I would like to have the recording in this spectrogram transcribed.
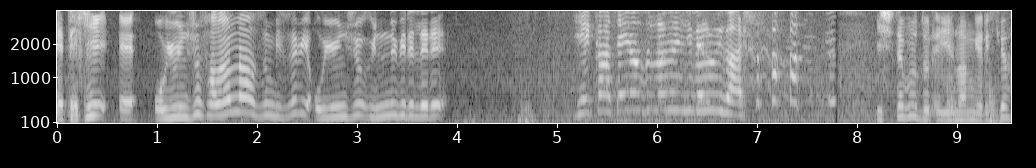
E peki e, oyuncu falan lazım bize bir oyuncu ünlü birileri. YKS'ye hazırlanan Liver Uygar. İşte budur eğilmem gerekiyor.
